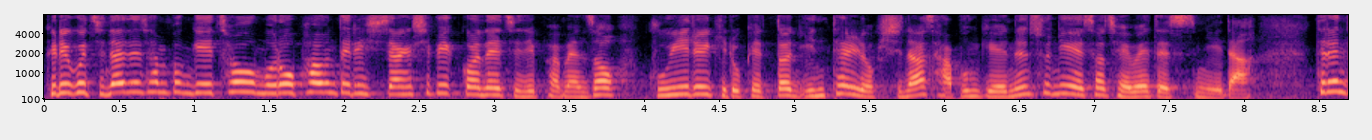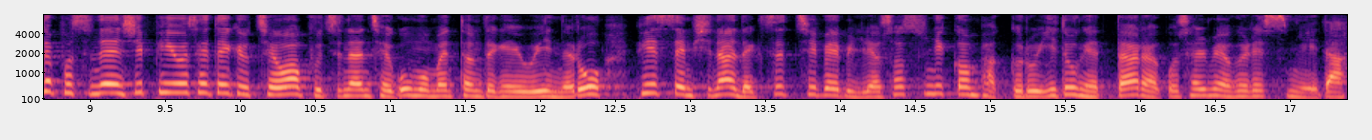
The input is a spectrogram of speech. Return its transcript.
그리고 지난해 3분기 처음으로 파운드리 시장 10위권에 진입하면서 9위를 기록했던 인텔 역시나 4분기에는 순위에서 제외됐습니다. 트렌드포스는 CPU 세대 교체와 부진한 재고 모멘텀 등의 요인으로 PSMC나 넥스칩에 밀려서 순위권 밖으로 이동했다라고 설명을 했습니다.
